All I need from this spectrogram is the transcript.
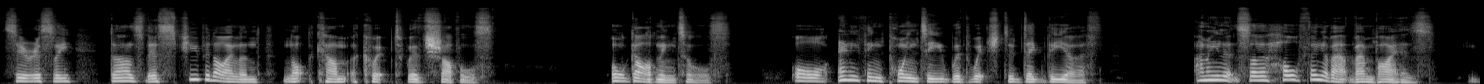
Seriously, does this stupid island not come equipped with shovels? Or gardening tools? Or anything pointy with which to dig the earth? I mean, it's a whole thing about vampires. You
